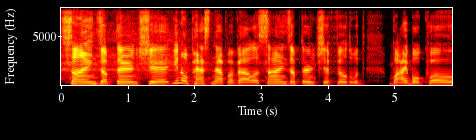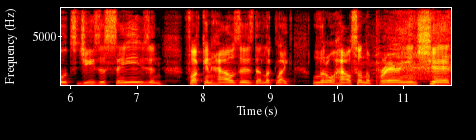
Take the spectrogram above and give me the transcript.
Signs up there and shit. You know, past Napa Valley, signs up there and shit filled with Bible quotes, Jesus saves, and fucking houses that look like Little House on the Prairie and shit.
